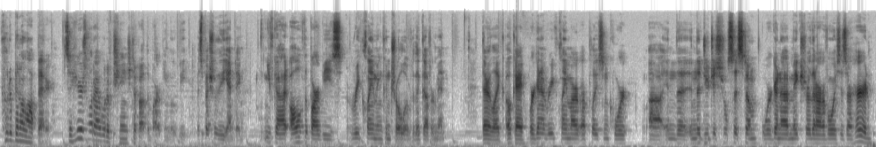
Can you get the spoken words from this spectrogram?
could have been a lot better. So here's what I would have changed about the Barbie movie, especially the ending. You've got all of the Barbies reclaiming control over the government. They're like, okay, we're gonna reclaim our, our place in court, uh, in the in the judicial system. We're gonna make sure that our voices are heard.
